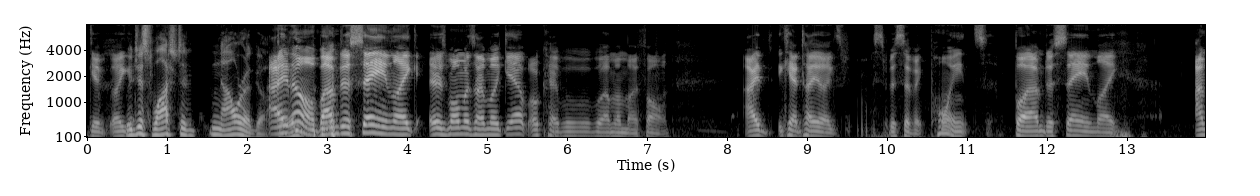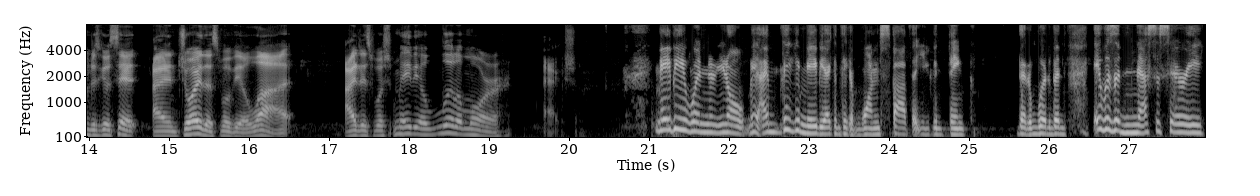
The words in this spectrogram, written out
give like. we just watched it an hour ago. I dude. know, but I'm just saying, like, there's moments I'm like, yep, okay, blah, blah, blah, I'm on my phone. I can't tell you, like, specific points, but I'm just saying, like, I'm just going to say it. I enjoy this movie a lot. I just wish maybe a little more action. Maybe when you know i'm thinking maybe i can think of one spot that you can think that it would have been it was a necessary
